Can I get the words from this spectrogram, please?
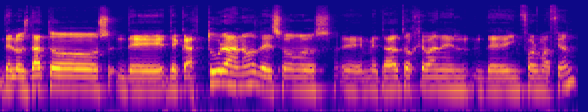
de los datos de, captura, ¿no? De esos eh, metadatos que van de información,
